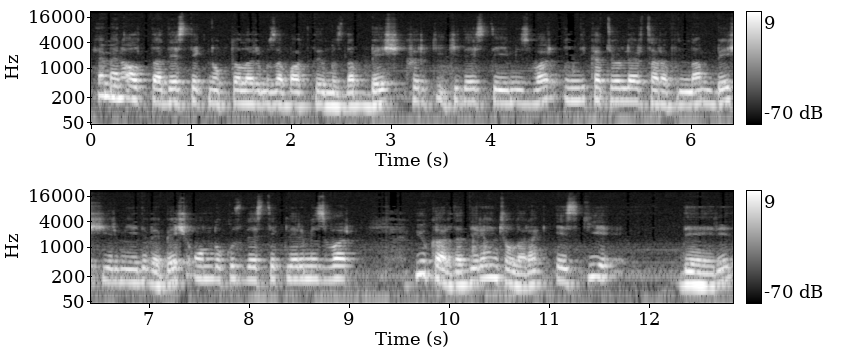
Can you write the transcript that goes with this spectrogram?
Hemen altta destek noktalarımıza baktığımızda 5.42 desteğimiz var. İndikatörler tarafından 5.27 ve 5.19 desteklerimiz var. Yukarıda direnç olarak eski değeri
